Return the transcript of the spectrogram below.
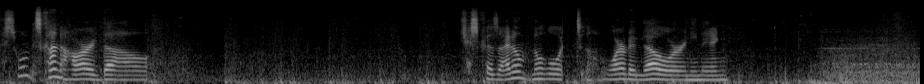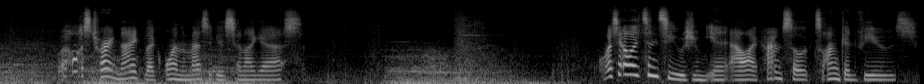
This one is kind of hard, though. Just because I don't know what to, where to go or anything. Well, let's try night like one of the messages, then I guess. What's its infusion yet, Alec? I'm so I'm confused.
